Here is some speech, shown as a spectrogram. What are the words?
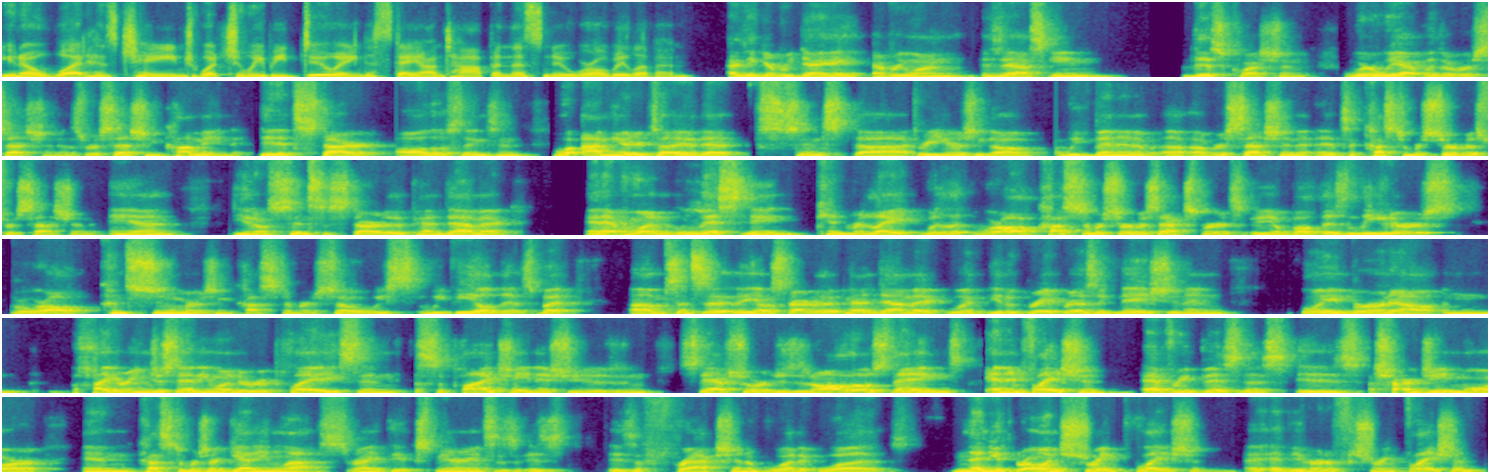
You know, what has changed? What should we be doing to stay on top in this new world we live in? I think every day everyone is asking this question where are we at with a recession? Is recession coming? Did it start? All those things. And well i'm here to tell you that since uh, three years ago we've been in a, a recession. It's a customer service recession. And you know since the start of the pandemic and everyone listening can relate we're all customer service experts you know both as leaders but we're all consumers and customers. So we we feel this. But um, since the you know start of the pandemic with you know great resignation and employee burnout and hiring just anyone to replace and supply chain issues and staff shortages and all those things and inflation every business is charging more and customers are getting less right? The experience is is is a fraction of what it was. And then you throw in shrinkflation. Have you heard of shrinkflation?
